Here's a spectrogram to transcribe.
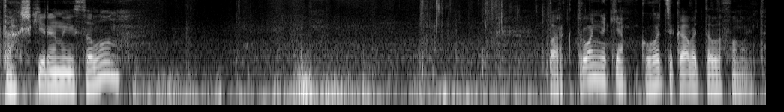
Так, шкіряний салон. Парктроніки. Кого цікавить, телефонуйте.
